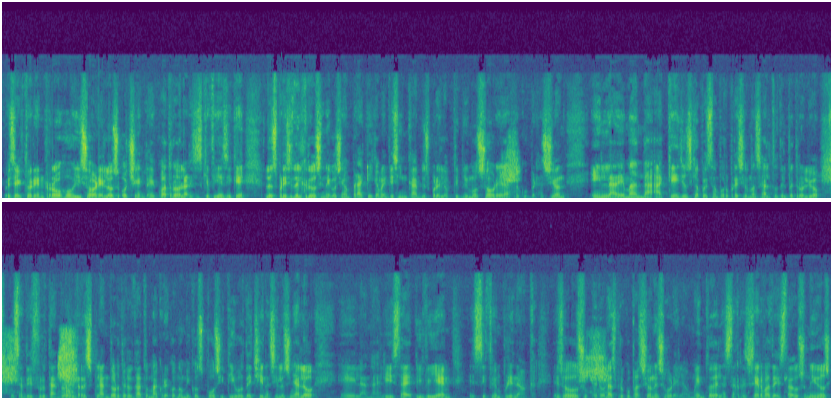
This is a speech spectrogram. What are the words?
Pues Héctor, en rojo y sobre los 84 dólares. Es que fíjese que los precios del crudo se negocian prácticamente sin cambios por el optimismo sobre la recuperación en la demanda. Aquellos que apuestan por precios más altos del petróleo están disfrutando del resplandor de los datos macroeconómicos positivos de China. Así lo señaló el analista de PVM, Stephen Prinock. Eso superó las preocupaciones sobre el aumento de las reservas de Estados Unidos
